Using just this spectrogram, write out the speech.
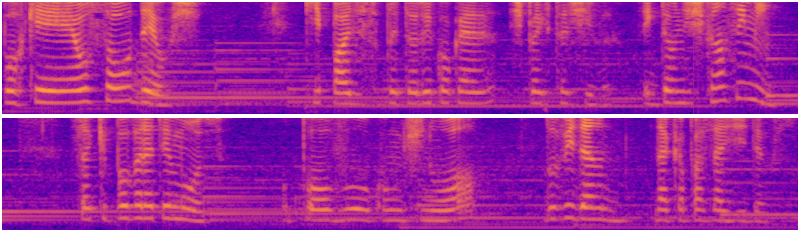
porque eu sou o Deus que pode suprir toda e qualquer expectativa. Então descansa em mim. Só que o povo era teimoso. O povo continuou duvidando da capacidade de Deus.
